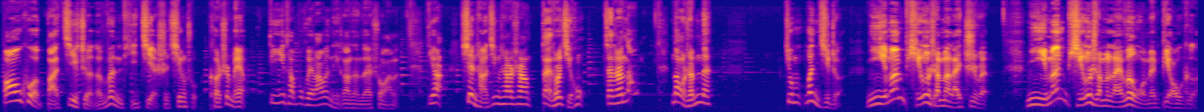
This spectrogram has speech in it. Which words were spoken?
包括把记者的问题解释清楚。可是没有，第一他不回答问题，刚才咱说完了。第二，现场经销商带头起哄，在那闹闹什么呢？就问记者：你们凭什么来质问？你们凭什么来问我们彪哥？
